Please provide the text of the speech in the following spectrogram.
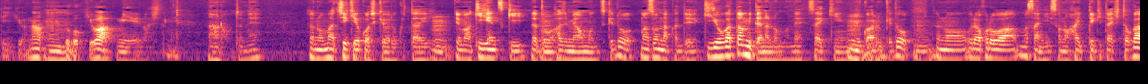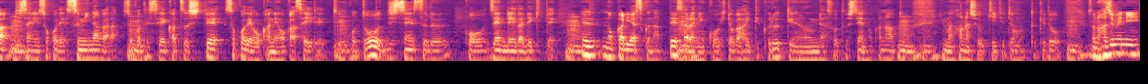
ていうようなうん。動きは見えましたね。なるほどねそのまあ地域おこし協力隊。うん。でまあ期限付きだと初めは思うんですけど、まあその中で企業型みたいなのもね最近よくあるけど、うん。その裏フォロはまさにその入ってきた人がうん。実際にそこで住みながらそこで生活してそこでお金を稼いでっていうことを実践するこう前例ができてうん。で乗っかりやすくなってうん。さらにこう人が入ってくるっていうのを生み出そうとしてるのかなとうん今話を聞いてて思ったけどうん。その初めに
